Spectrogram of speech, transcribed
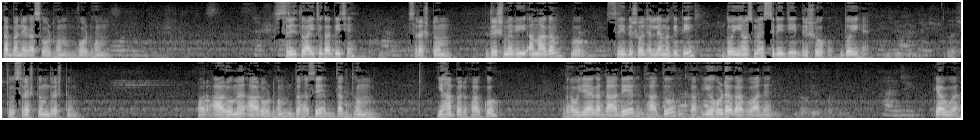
तब बनेगा सोढ़ुम, वोढ़ुम। सृज तो आई चुका पीछे। सृष्टुम दृश्य में भी अमागम, वो श्री दृशो झल्यमकिति दो ही है उसमें, श्रीजी दृशो हो दो ही है। तो सृष्टुम द्रष्टुम और आरो में आरोढ़ुम दह से दग्धुम यहाँ पर ह को घ हो जाएगा दादेर धातोर घ। ये होढ़ा का अपवाद है। हाँ क्या हुआ?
